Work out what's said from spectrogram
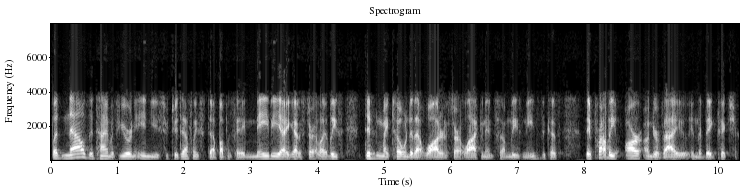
But now's the time, if you're an end user, to definitely step up and say, maybe I got to start at least dipping my toe into that water and start locking in some of these needs because they probably are undervalued in the big picture.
